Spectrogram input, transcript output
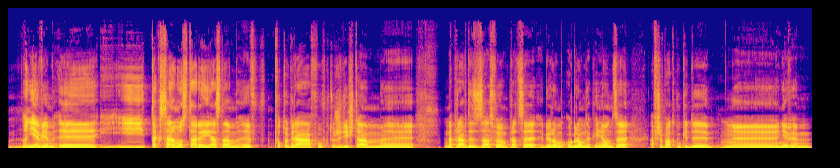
No nie wiem. Yy, I, I tak samo stary, ja znam y, fotografów, którzy gdzieś tam y, naprawdę za swoją pracę biorą ogromne pieniądze, a w przypadku, kiedy y, nie wiem,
